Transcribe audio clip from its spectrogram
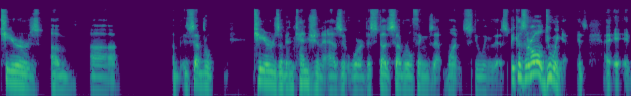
tiers of uh, several tiers of intention, as it were. This does several things at once, doing this because they're all doing it. It's it, it,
